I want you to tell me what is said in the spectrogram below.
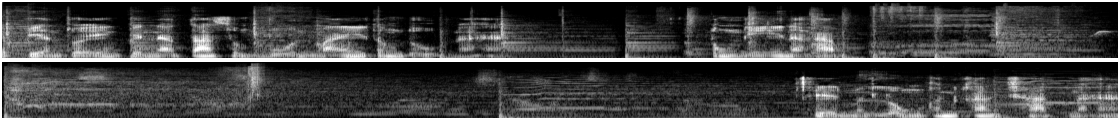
จะเปลี่ยนตัวเองเป็นแนวต้านสมบูรณ์ไหมต้องดูนะฮะ ตรงนี้นะครับ เทรนมันลงค่อนข้างชัดนะฮะ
